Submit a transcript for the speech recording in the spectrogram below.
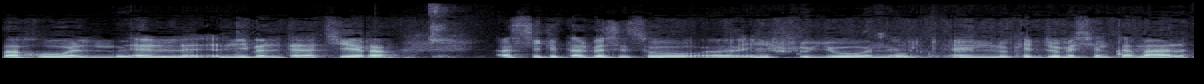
Bajo el, el, nivel de la tierra, así que tal vez eso eh, influyó en, el, en, lo que yo me sienta mal,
